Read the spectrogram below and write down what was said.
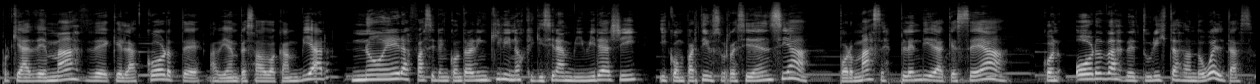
porque además de que la corte había empezado a cambiar, no era fácil encontrar inquilinos que quisieran vivir allí y compartir su residencia, por más espléndida que sea, con hordas de turistas dando vueltas.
